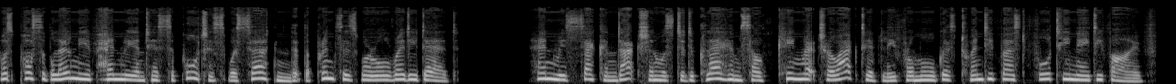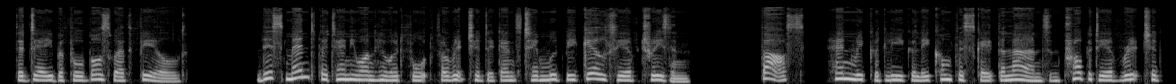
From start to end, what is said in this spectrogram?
was possible only if Henry and his supporters were certain that the princes were already dead. Henry's second action was to declare himself king retroactively from August 21, 1485, the day before Bosworth Field. This meant that anyone who had fought for Richard against him would be guilty of treason. Thus, Henry could legally confiscate the lands and property of Richard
